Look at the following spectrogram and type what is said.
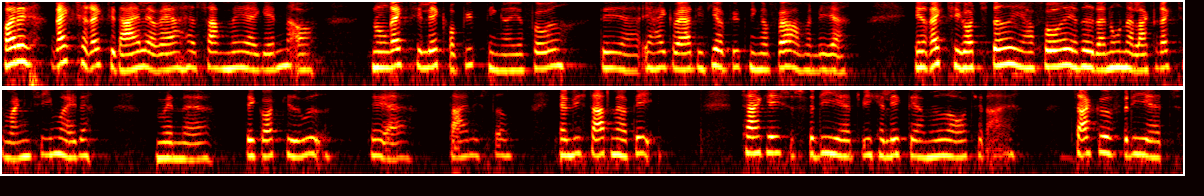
Var det rigtig, rigtig dejligt at være her sammen med jer igen, og nogle rigtig lækre bygninger, jeg har fået. Det er, jeg har ikke været i de her bygninger før, men det er et rigtig godt sted, jeg har fået. Jeg ved, at der er nogen, der har lagt rigtig mange timer i det, men øh, det er godt givet ud. Det er et dejligt sted. Jeg vil lige starte med at bede. Tak, Jesus, fordi at vi kan ligge der og møde over til dig. Tak, Gud, fordi at,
